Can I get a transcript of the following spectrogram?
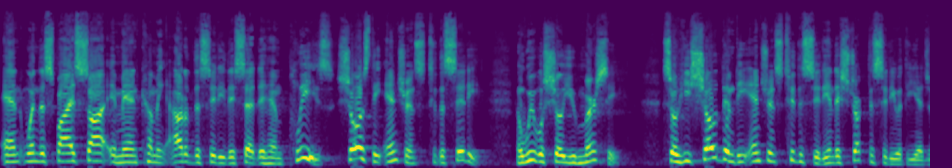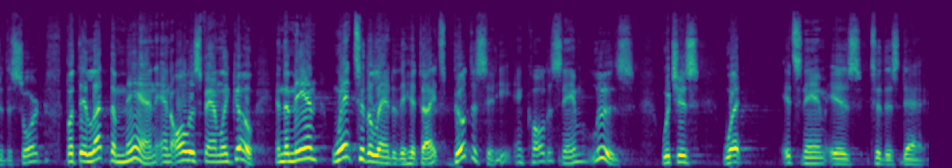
And when the spies saw a man coming out of the city, they said to him, Please show us the entrance to the city, and we will show you mercy. So he showed them the entrance to the city, and they struck the city with the edge of the sword. But they let the man and all his family go. And the man went to the land of the Hittites, built a city, and called its name Luz, which is what its name is to this day.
